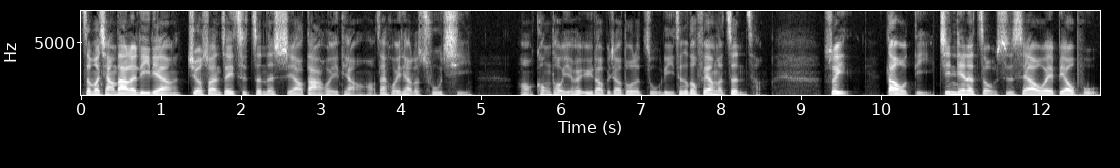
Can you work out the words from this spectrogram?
这么强大的力量，就算这一次真的是要大回调哈，在回调的初期，哦，空头也会遇到比较多的阻力，这个都非常的正常。所以，到底今天的走势是要为标普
